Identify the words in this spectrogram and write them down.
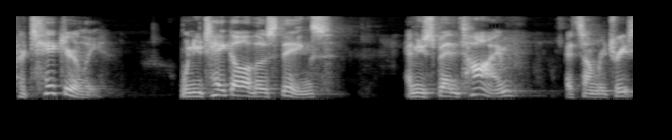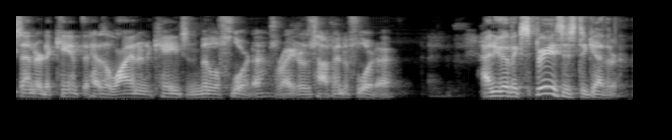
Particularly when you take all of those things and you spend time at some retreat center at a camp that has a lion in a cage in the middle of Florida, right, or the top end of Florida, and you have experiences together,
